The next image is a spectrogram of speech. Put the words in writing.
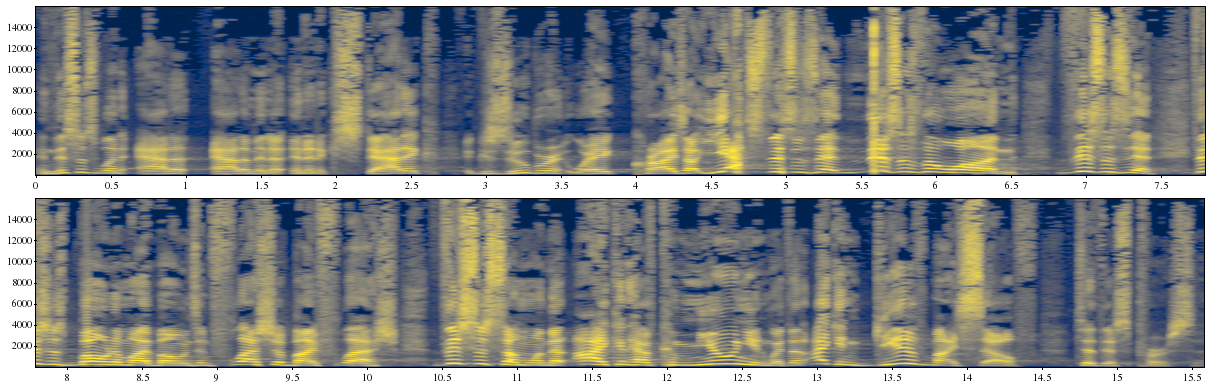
And this is when Adam, in, a, in, an ecstatic, exuberant way, cries out, Yes, this is it. This is the one. This is it. This is bone of my bones and flesh of my flesh. This is someone that I can have communion with, that I can give myself to this person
